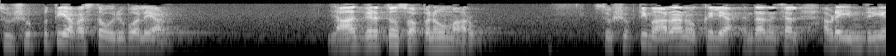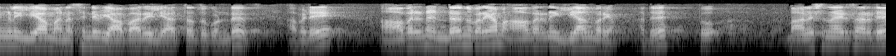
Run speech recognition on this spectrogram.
സുഷുപ്തി അവസ്ഥ ഒരുപോലെയാണ്. ജാഗ്രതും സ്വപ്നവും മാറും. സുഷുപ്തി മാറാൻ ഒക്കില്ല എന്താന്ന് വെച്ചാൽ അവിടെ ഇന്ദ്രിയങ്ങളില്ല മനസ്സിന്റെ വ്യാപാരം ഇല്ലാത്തത് കൊണ്ട് അവിടെ ആവരണം ഉണ്ട് എന്ന് പറയാം ആവരണം ഇല്ല എന്ന് പറയാം. അത് ഇപ്പോ ബാലകൃഷ്ണൻ നായർ സാറുടെ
